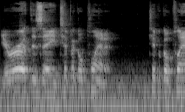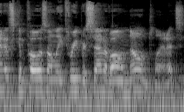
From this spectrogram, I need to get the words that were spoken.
Your Earth is a typical planet. Typical planets compose only 3% of all known planets.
